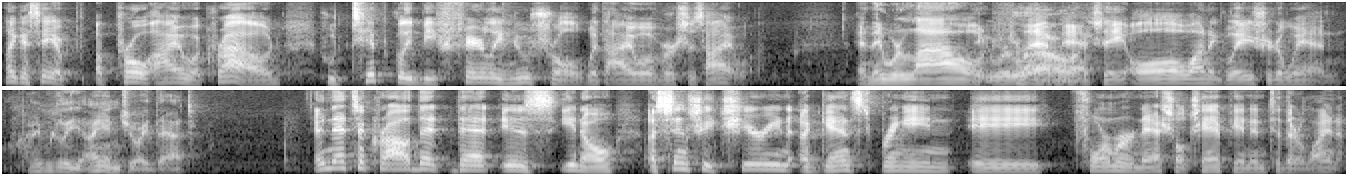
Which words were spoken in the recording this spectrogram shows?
like I say, a, a pro Iowa crowd who typically be fairly neutral with Iowa versus Iowa, and they were loud were for loud. that match. They all wanted Glazier to win. I really I enjoyed that. And that's a crowd that that is, you know, essentially cheering against bringing a former national champion into their lineup.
